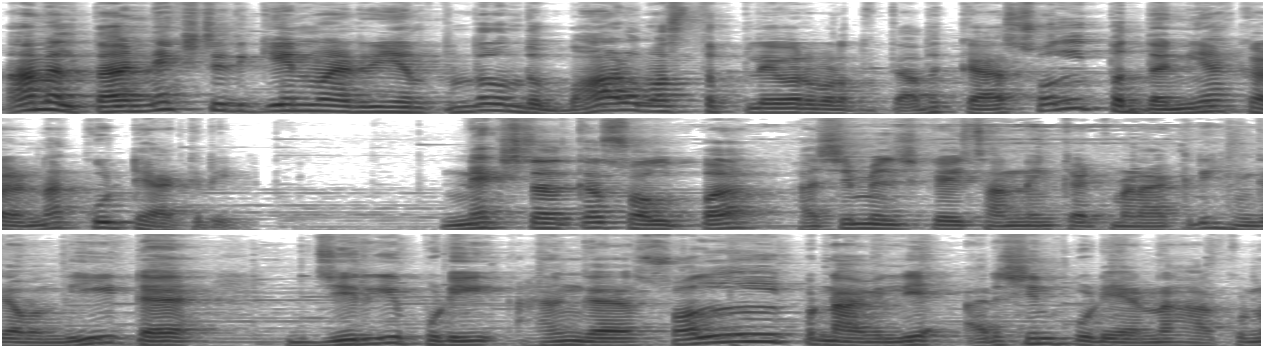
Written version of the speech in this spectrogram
ಆಮೇಲೆ ತ ನೆಕ್ಸ್ಟ್ ಇದಕ್ಕೆ ಏನು ಮಾಡ್ರಿ ಅಂತಂದ್ರೆ ಒಂದು ಭಾಳ ಮಸ್ತ್ ಫ್ಲೇವರ್ ಬರ್ತೈತೆ. ಅದಕ್ಕೆ ಸ್ವಲ್ಪ ಧನಿಯಾ ಕಾಳನ್ನ ಕುಟ್ಟಿ ಹಾಕ್ರಿ. ನೆಕ್ಸ್ಟ್ ಅದಕ್ಕೆ ಸ್ವಲ್ಪ ಹಸಿಮೆಣ್ಸಿಕಾಯಿ ಸಣ್ಣ ಕಟ್ ಮಾಡಿ ಹಾಕ್ರಿ. ಹಂಗೆ ಒಂದು ಈಟ, ಜೀರಿಗೆ ಪುಡಿ, ಹಂಗೆ ಸ್ವಲ್ಪ ನಾವಿಲ್ಲಿ ಅರಿಶಿನ ಪುಡಿಯನ್ನು ಹಾಕೋಣ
